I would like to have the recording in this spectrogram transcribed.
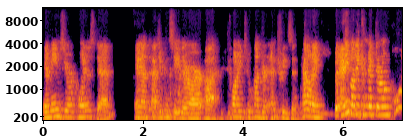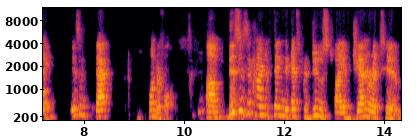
It means your coin is dead. And as you can see, there are uh twenty-two hundred entries and counting, but anybody can make their own coin. Isn't that wonderful? Um, this is the kind of thing that gets produced by a generative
